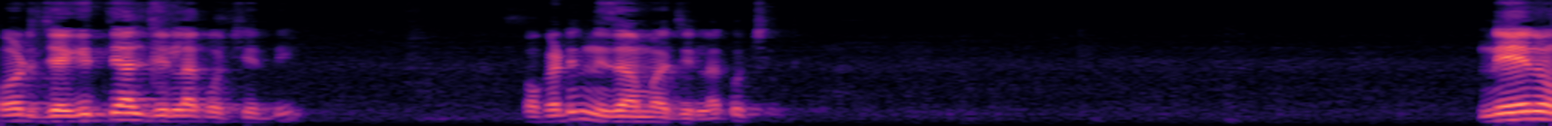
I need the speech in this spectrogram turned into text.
ఒకటి జగిత్యాల జిల్లాకు వచ్చింది ఒకటి నిజామాబాద్ జిల్లాకు వచ్చింది నేను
